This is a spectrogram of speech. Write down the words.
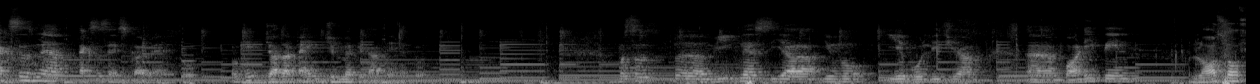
एक्सेस में आप एक्सरसाइज कर रहे हैं तो ओके ज़्यादा टाइम जिम में बिताते हैं तो। मसल वीकनेस या यू you नो know, ये बोल लीजिए आप body pain loss of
